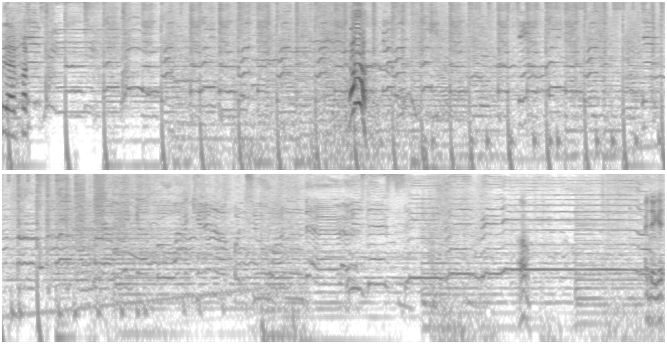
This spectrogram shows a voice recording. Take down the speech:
Ooh, I fuck. Oh! Oh. I dig it.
